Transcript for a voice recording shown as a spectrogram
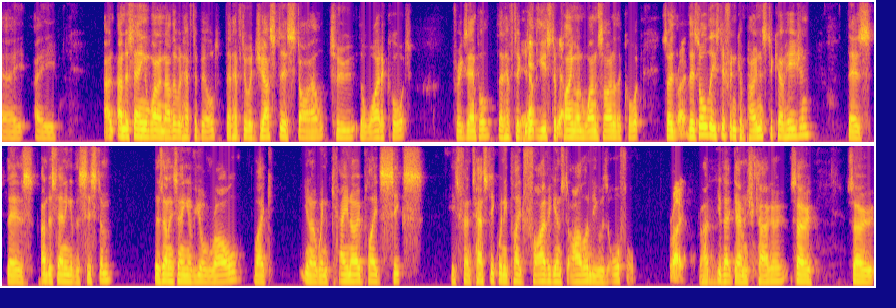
a, a understanding of one another would have to build. They'd have to adjust their style to the wider court, for example. They'd have to get used to playing on one side of the court. So Right. there's all these different components to cohesion. There's there's understanding of the system. There's understanding of your role. Like you know when Kano played six, he's fantastic. When he played five against Ireland, he was awful Right. right in that game in Chicago. So, so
